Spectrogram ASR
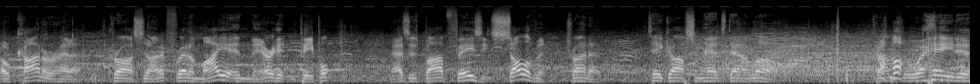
O'Connor had a cross on it. Fred Amaya in there hitting people as is Bob Fazy. Sullivan trying to take off some heads down low. Comes oh. away to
